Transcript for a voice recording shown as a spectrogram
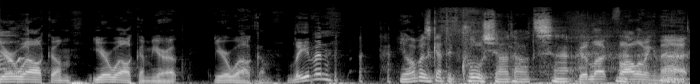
You're welcome. You're welcome, Europe. You're welcome. Lieven. You always get the cool shout outs. Uh, Good luck following that.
